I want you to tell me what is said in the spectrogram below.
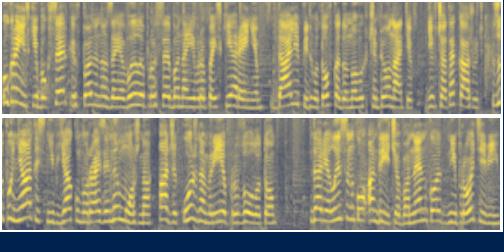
Українські боксерки впевнено заявили про себе на європейській арені. Далі підготовка до нових чемпіонатів. Дівчата кажуть, зупинятись ні в якому разі не можна, адже кожна мріє про золото. Дар'я Лисенко, Андрій Чабаненко, Дніпро ТІВІ.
